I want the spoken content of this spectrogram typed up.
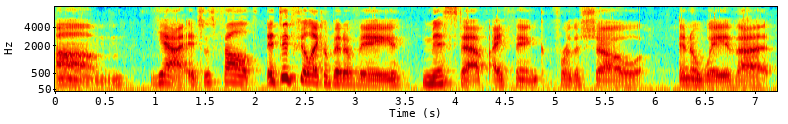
um, yeah, it just felt it did feel like a bit of a misstep, I think, for the show in a way that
